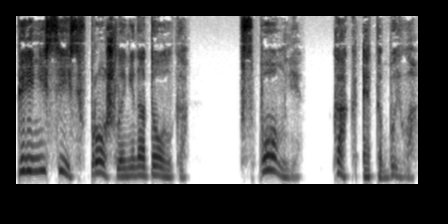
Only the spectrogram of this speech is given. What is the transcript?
перенесись в прошлое ненадолго. Вспомни, как это было.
